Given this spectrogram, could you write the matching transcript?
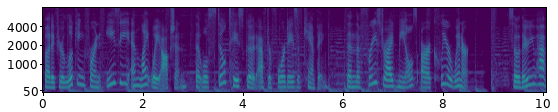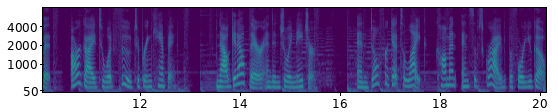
But if you're looking for an easy and lightweight option that will still taste good after four days of camping, then the freeze-dried meals are a clear winner. So there you have it, our guide to what food to bring camping. Now get out there and enjoy nature. And don't forget to like, comment, and subscribe before you go.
